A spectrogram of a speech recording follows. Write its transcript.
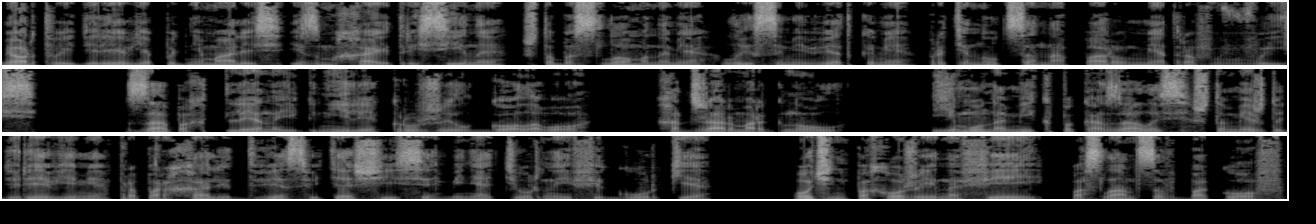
Мертвые деревья поднимались из мха и трясины, чтобы сломанными, лысыми ветками протянуться на пару метров ввысь. Запах тлена и гнили кружил голову. Хаджар моргнул. Ему на миг показалось, что между деревьями пропорхали две светящиеся миниатюрные фигурки, очень похожие на фей, посланцев богов.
